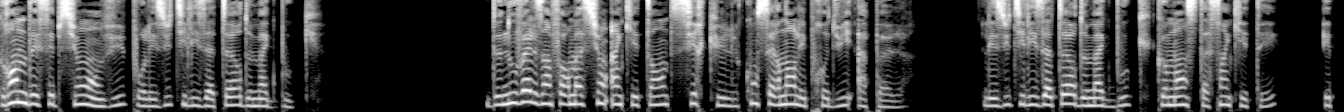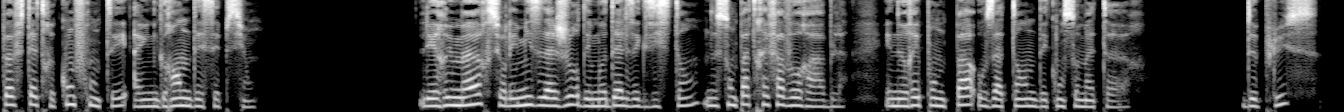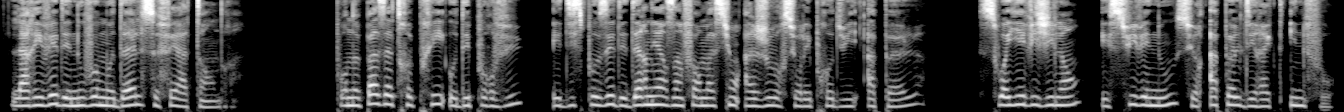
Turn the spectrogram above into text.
Grande déception en vue pour les utilisateurs de MacBook. De nouvelles informations inquiétantes circulent concernant les produits Apple. Les utilisateurs de MacBook commencent à s'inquiéter et peuvent être confrontés à une grande déception. Les rumeurs sur les mises à jour des modèles existants ne sont pas très favorables et ne répondent pas aux attentes des consommateurs. De plus, l'arrivée des nouveaux modèles se fait attendre pour ne pas être pris au dépourvu et disposer des dernières informations à jour sur les produits Apple, soyez vigilants et suivez-nous sur Apple Direct Info.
